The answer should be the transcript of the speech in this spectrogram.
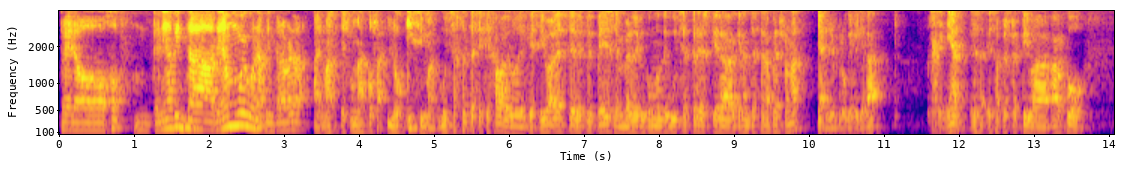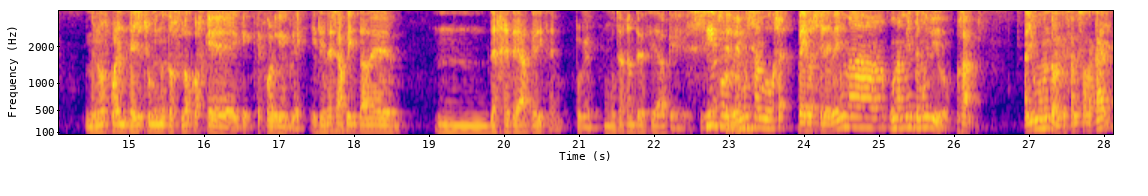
Pero, jo, tenía pinta, tenía muy buena pinta, la verdad. Además, es una cosa loquísima. Mucha gente se quejaba de lo de que se iba a ser FPS en vez de que como el de Witcher 3, que era, que era en tercera persona. Ya, yo creo que le queda genial esa, esa perspectiva al juego. Menos 48 minutos locos que, que- que fue el gameplay. y tiene esa pinta de, de GTA que dicen, porque mucha gente decía que... Sí, ve muy sandbox, pero se le ve una, un ambiente muy vivo. O sea, hay un momento en el que sales a la calle,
